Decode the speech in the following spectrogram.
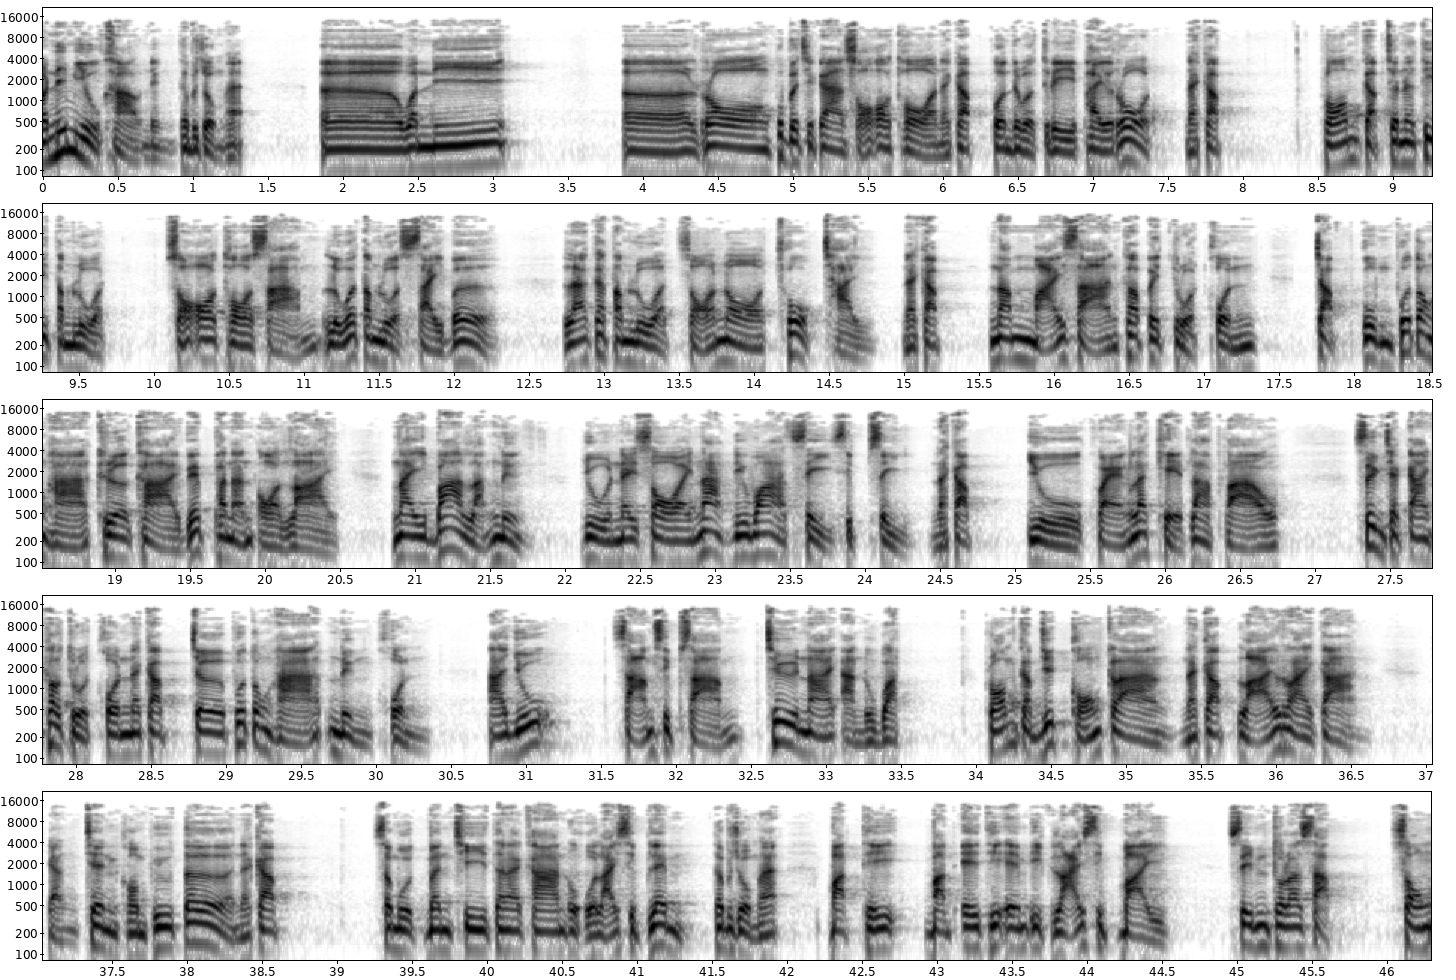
วันนี้มีอยู่ข่าวหนึ่งท่านผู้ชมฮะวันนี้รองผู้บัญชาการสอทนะครับพลตำรวจตรีไพโรจน์นะครับพร้อมกับเจ้าหน้าที่ตำรวจ สอทสามหรือว่าตำรวจไซเบอร์ และก็ตำรวจสอนอโชคชัยนะครับนำหมายสารเข้าไปตรวจค้นจับกลุ่มผู้ต้องหาเครือข่ายเว็บพนันออนไลน์ ในบ้านหลังหนึ่ง อยู่ในซอยนาคนิวาส44นะครับอยู่แขวงและเขตลาดพร้าว ซึ่งจากการเข้าตรวจค้นนะครับ เจอผู้ต้องหา 1 คน อายุ 33 ชื่อนายอนุวัตรพร้อมกับยึดของกลางนะครับหลายรายการ อย่างเช่นคอมพิวเตอร์นะครับสมุดบัญชีธนาคาร โอ้โห หลายสิบเล่มท่านผู้ชมฮะบัตรทีบัตร ATM อีกหลายสิบใบ ซิมโทรศัพท์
